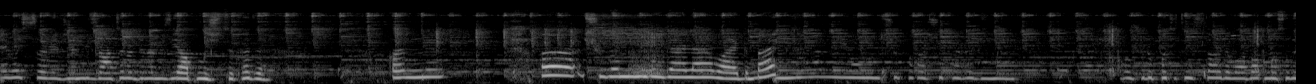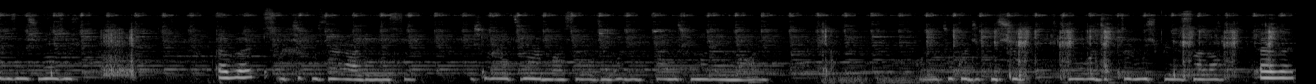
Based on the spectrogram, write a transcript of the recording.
Evet Sarıcığım biz zaten ödememizi yapmıştık hadi. Anne. Aa şurada mini burgerler vardı bak. İnanamıyorum süper süper hadi yiyelim. Aa, şurada patatesler de var bak masada bizim için hazır. Evet. Açıkmış herhalde burası. Şuraya oturuyorum ben Sarıcığım hadi. Ben de şunları yiyeyim bari. Ay çok acıkmışım. Yol acıktırmış beni Sara. Evet.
